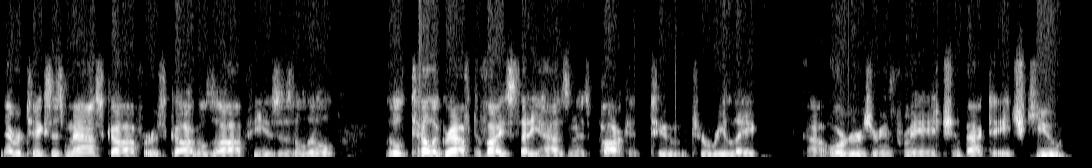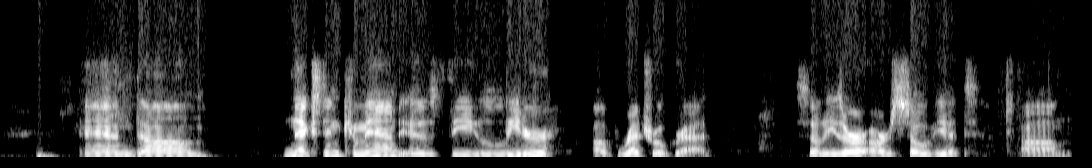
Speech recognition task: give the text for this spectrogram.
never takes his mask off or his goggles off. He uses a little little telegraph device that he has in his pocket to to relay uh, orders or information back to HQ. And um, next in command is the leader of Retrograd. So these are our Soviet um,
